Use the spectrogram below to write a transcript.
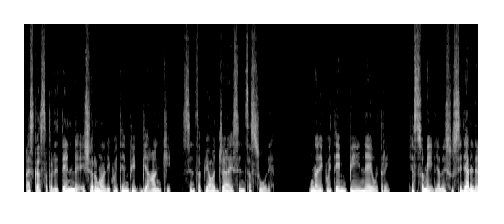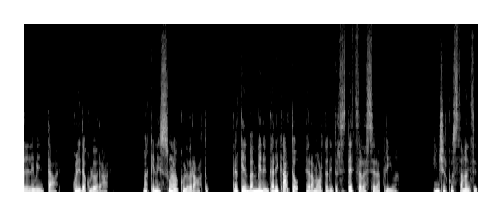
Hai scassato le tende e c'era uno di quei tempi bianchi, senza pioggia e senza sole. Uno di quei tempi neutri che assomigliano ai sussidiari delle elementari, quelli da colorare, ma che nessuno ha colorato perché il bambino incaricato era morto di tristezza la sera prima. In circostanze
